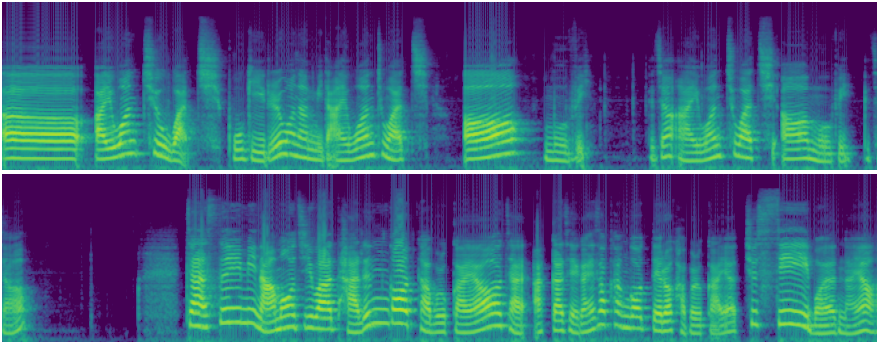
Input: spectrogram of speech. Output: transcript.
어, I want to watch. 보기를 원합니다. I want to watch a movie. 그죠? I want to watch a movie. 그죠? 자, 쓰임이 나머지와 다른 것 가볼까요? 자, 아까 제가 해석한 것대로 가볼까요? to see 뭐였나요?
